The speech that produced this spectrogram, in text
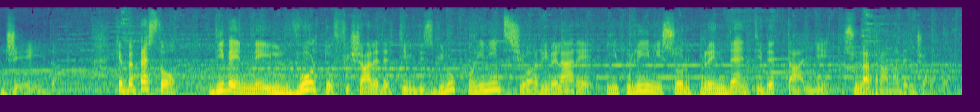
Jade, che ben presto divenne il volto ufficiale del team di sviluppo e iniziò a rivelare i primi sorprendenti dettagli sulla trama del gioco.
